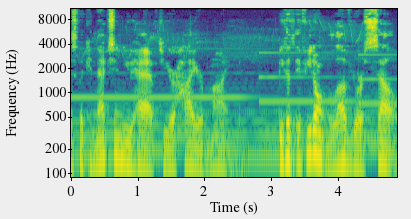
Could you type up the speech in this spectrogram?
is the connection you have to your higher mind. Because if you don't love yourself,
